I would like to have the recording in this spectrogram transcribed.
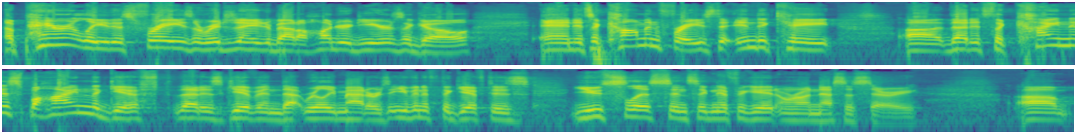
apparently, this phrase originated about 100 years ago, and it's a common phrase to indicate uh, that it's the kindness behind the gift that is given that really matters, even if the gift is useless, insignificant, or unnecessary. Um,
